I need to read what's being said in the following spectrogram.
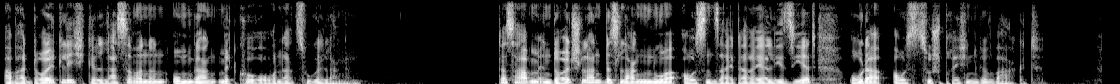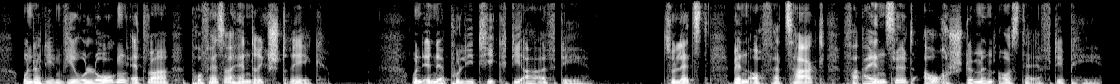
aber deutlich gelasseren Umgang mit Corona zu gelangen. Das haben in Deutschland bislang nur Außenseiter realisiert oder auszusprechen gewagt. Unter den Virologen etwa Professor Hendrik Streeck und in der Politik die AfD. Zuletzt, wenn auch verzagt, vereinzelt auch Stimmen aus der FDP.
